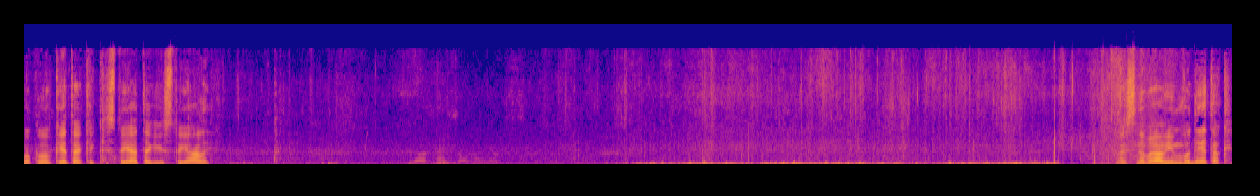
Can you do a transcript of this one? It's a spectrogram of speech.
Поплавки так як і стоять, так і стояли. Ось набрав їм води так.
